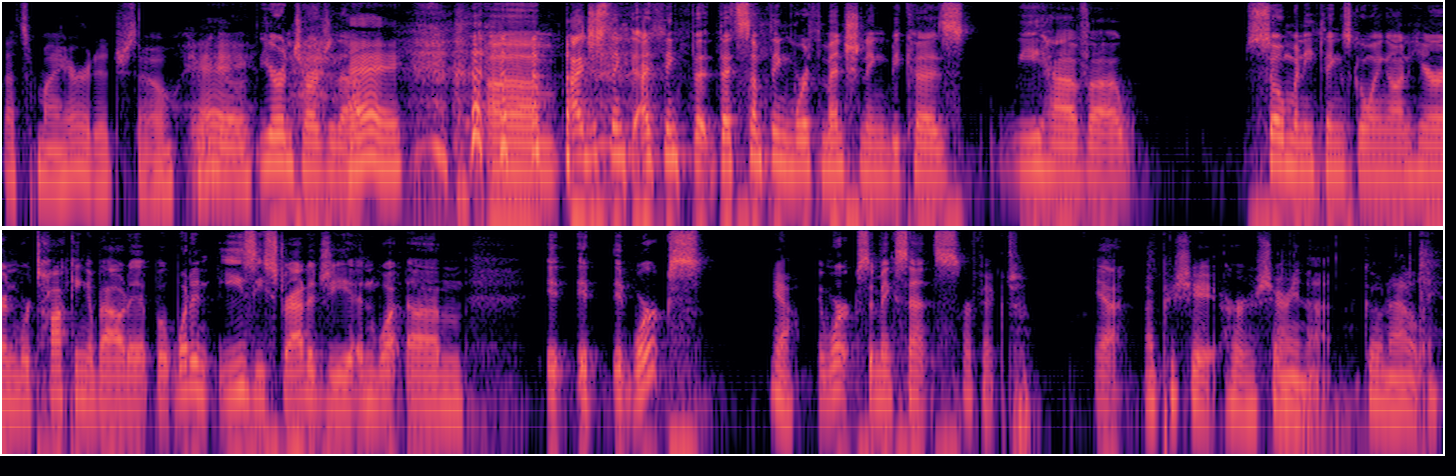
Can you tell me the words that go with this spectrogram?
that's my heritage. So, hey. you're in charge of that Hey. um, I just think I think that that's something worth mentioning because we have uh, so many things going on here, and we're talking about it. But what an easy strategy, and what um, it it it works. Yeah, It works. It makes sense. perfect. Yeah, I appreciate her sharing that. Go Natalie.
